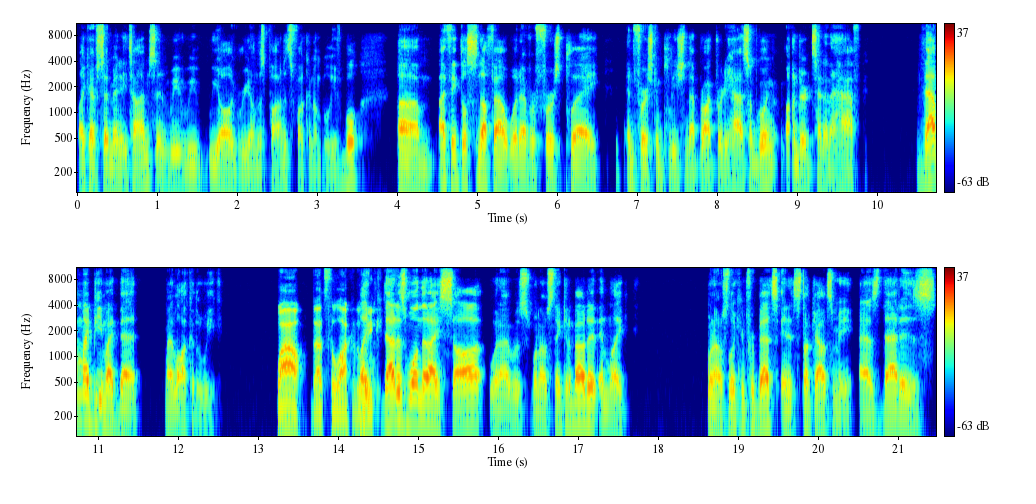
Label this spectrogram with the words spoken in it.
like I've said many times, and we we we all agree on this pod. It's fucking unbelievable. Um, I think they'll snuff out whatever first play and first completion that Brock Purdy has. So I'm going under 10 and a half. That might be my bet, my lock of the week. Wow, that's the lock of the like week. that is one that I saw when I was when I was thinking about it and like when I was looking for bets and it stuck out to me as that is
